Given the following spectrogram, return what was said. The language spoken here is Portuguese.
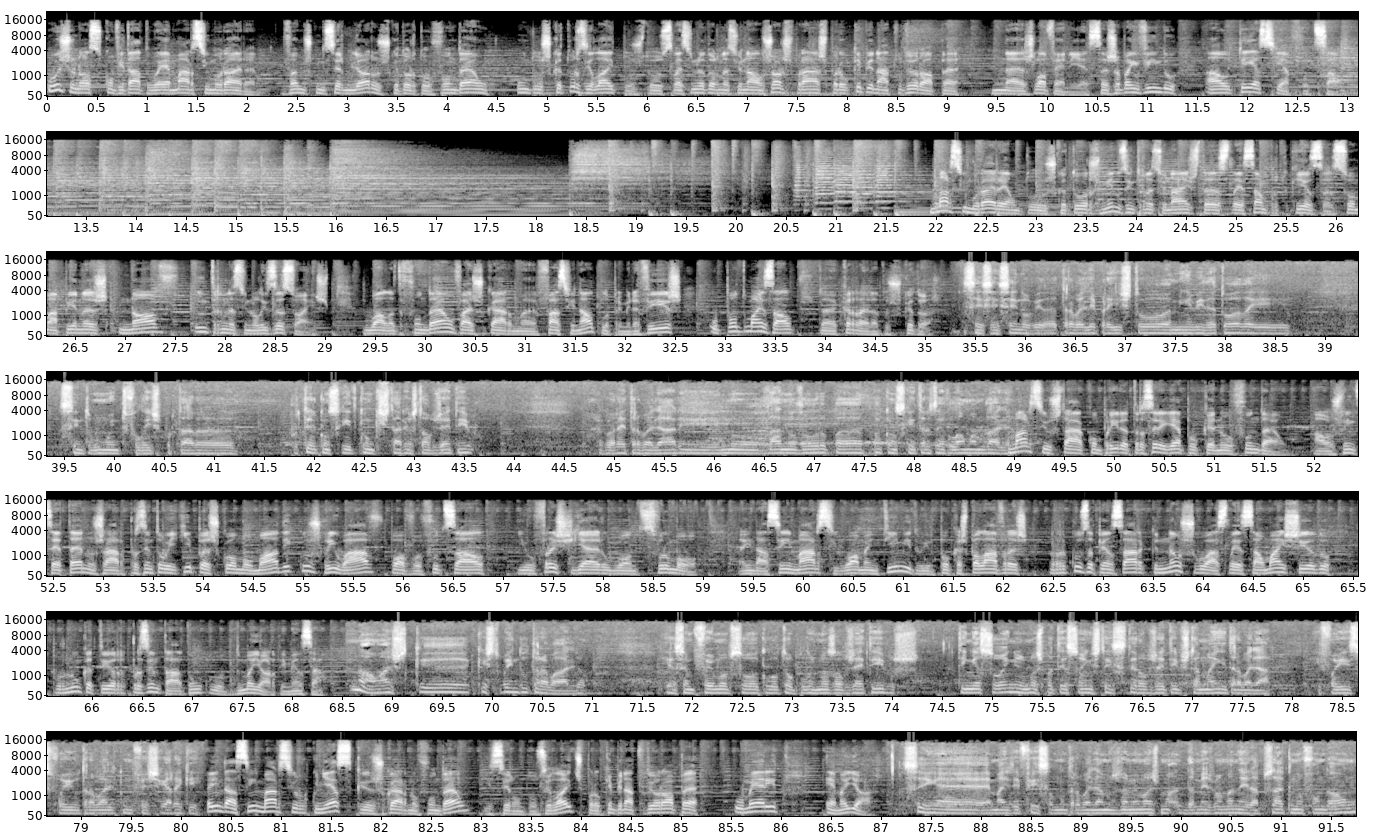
Hoje o nosso convidado é Márcio Moreira. Vamos conhecer melhor o jogador do Fundão, um dos 14 eleitos do selecionador nacional Jorge Brás para o Campeonato da Europa na Eslovénia. Seja bem-vindo ao TSF Futsal. Márcio Moreira é um dos jogadores menos internacionais da seleção portuguesa, soma apenas nove internacionalizações. O ala de fundão vai jogar uma fase final pela primeira vez, o ponto mais alto da carreira do jogador. Sim, sim, sem dúvida. Trabalhei para isto a minha vida toda e sinto-me muito feliz por, estar, por ter conseguido conquistar este objetivo. Agora é trabalhar e no, dar no duro para, para conseguir trazer lá uma medalha. Márcio está a cumprir a terceira época no Fundão. Aos 27 anos já representou equipas como o Módicos, Rio Ave, Povo Futsal e o Freixeiro, onde se formou. Ainda assim, Márcio, homem tímido e de poucas palavras, recusa pensar que não chegou à seleção mais cedo por nunca ter representado um clube de maior dimensão. Não, acho que, que isto vem do trabalho. Eu sempre fui uma pessoa que lutou pelos meus objetivos, tinha sonhos, mas para ter sonhos tem-se ter objetivos também e trabalhar. E foi isso, foi o trabalho que me fez chegar aqui. Ainda assim, Márcio reconhece que jogar no fundão e ser um dos eleitos para o Campeonato da Europa, o mérito é maior. Sim, é, é mais difícil, não trabalhamos da mesma, da mesma maneira, apesar que no fundão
